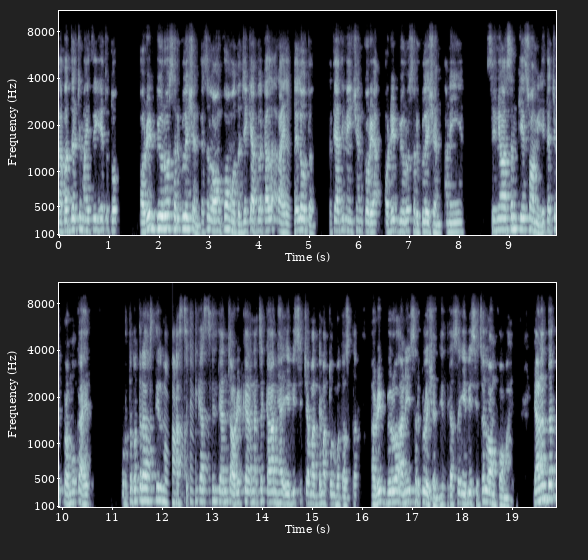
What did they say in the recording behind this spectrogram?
याबद्दलची माहिती घेत होतो. ऑडिट ब्युरो सर्क्युलेशन त्याचं लॉंग फॉर्म होतं जे की आपलं काल राहिलेलं होतं. तर ते आधी मेन्शन करूया. ऑडिट ब्युरो सर्क्युलेशन आणि श्रीनिवासन के स्वामी हे त्याचे प्रमुख आहेत. वृत्तपत्र असतील मासिक असतील त्यांचं ऑडिट करण्याचं काम ह्या एबीसीच्या माध्यमातून होत असतं. ऑडिट ब्युरो आणि सर्क्युलेशन हे त्याचं एबीसीचं लॉंग फॉर्म आहे. त्यानंतर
